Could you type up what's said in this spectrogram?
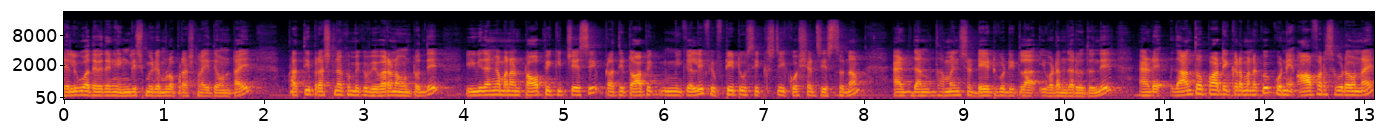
తెలుగు అదేవిధంగా ఇంగ్లీష్ మీడియంలో ప్రశ్నలు అయితే ఉంటాయి. ప్రతి ప్రశ్నకు మీకు వివరణ ఉంటుంది. ఈ విధంగా మనం టాపిక్ ఇచ్చే వచ్చేసి ప్రతి టాపిక్ మీకు వెళ్ళి ఫిఫ్టీ టు సిక్స్టీ క్వశ్చన్స్ ఇస్తున్నాం. అండ్ దానికి సంబంధించిన డేట్ కూడా ఇట్లా ఇవ్వడం జరుగుతుంది. అండ్ దాంతోపాటు ఇక్కడ మనకు కొన్ని ఆఫర్స్ కూడా ఉన్నాయి.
